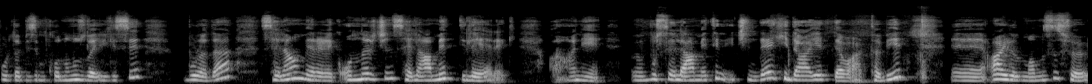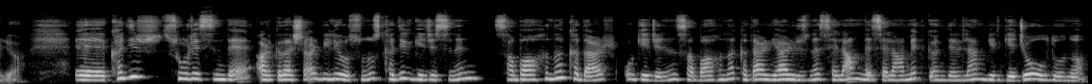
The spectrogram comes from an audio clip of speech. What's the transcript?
Burada bizim konumuzla ilgisi burada selam vererek onlar için selamet dileyerek hani bu selametin içinde hidayet de var tabii e, ayrılmamızı söylüyor. E, Kadir suresinde arkadaşlar biliyorsunuz Kadir gecesinin sabahına kadar o gecenin sabahına kadar yeryüzüne selam ve selamet gönderilen bir gece olduğunu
